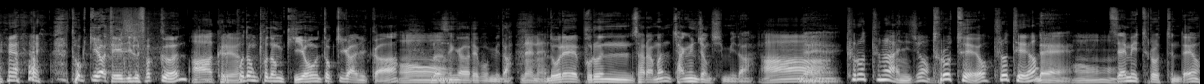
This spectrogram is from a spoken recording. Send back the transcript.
토끼와 돼지를 섞은 아, 그래요? 포동포동 귀여운 토끼가 아닐까 어. 그런 생각을 해봅니다. 네네. 노래 부른 사람은 장윤정 씨입니다. 아, 네. 트로트는 아니죠? 트로트예요. 트로트예요? 네, 어. 세미 트로트인데요.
